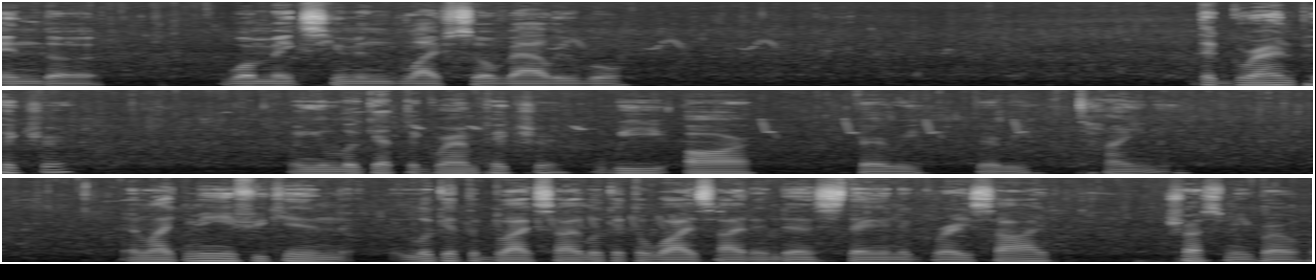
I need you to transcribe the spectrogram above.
in the what makes human life so valuable, the grand picture, when you look at the grand picture, we are very, very tiny. And like me, if you can look at the black side, look at the white side, and then stay in the gray side, trust me, bro,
